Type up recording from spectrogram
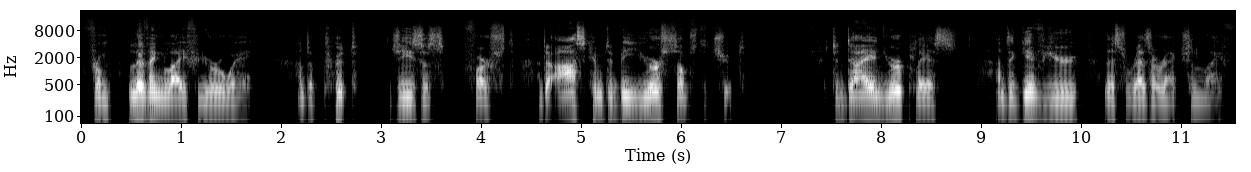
from living life your way and to put Jesus first and to ask Him to be your substitute, to die in your place and to give you this resurrection life.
